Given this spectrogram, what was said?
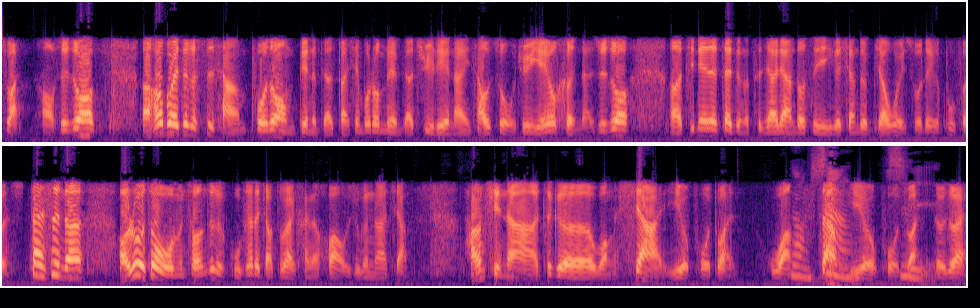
算，哦，所以说呃会不会这个市场波动变得比较短线波动变得比较剧烈难以操作？我觉得也有可能。所以说呃今天的在整个成交量都是一个相对比较萎缩的一个部分。但是呢哦如果说我们从这个股票的角度来看的话，我就跟大家讲。行情啊，这个往下也有波段，往上也有波段，对不对？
